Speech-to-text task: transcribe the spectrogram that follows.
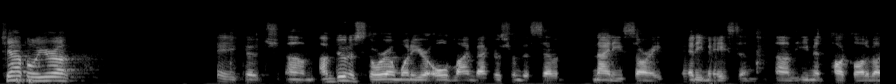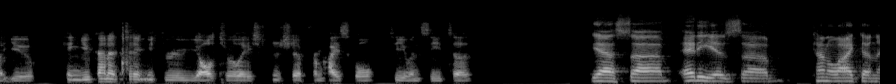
Chapel, you're up. Hey, Coach. Um, I'm doing a story on one of your old linebackers from the seven, 90s. Sorry, Eddie Mason. Um, he meant, talked a lot about you. Can you kind of take me through y'all's relationship from high school to UNC to? Yes, uh, Eddie is uh, kind of like an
